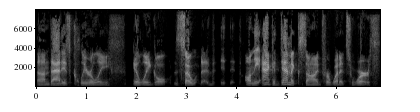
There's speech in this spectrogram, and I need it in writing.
um, that is clearly illegal. So on the academic side, for what it's worth,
